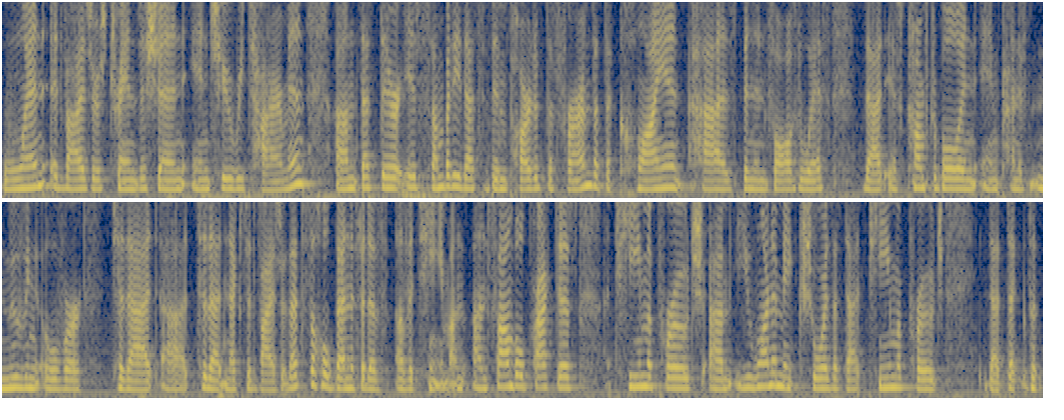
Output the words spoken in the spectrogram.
when advisors transition into retirement, um, that there is somebody that's been part of the firm that the client has been involved with that is comfortable in, in kind of moving over to that uh, to that next advisor. That's the whole benefit of, of a team. ensemble practice, a team approach. Um, you want to make sure that that team approach, that the, the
